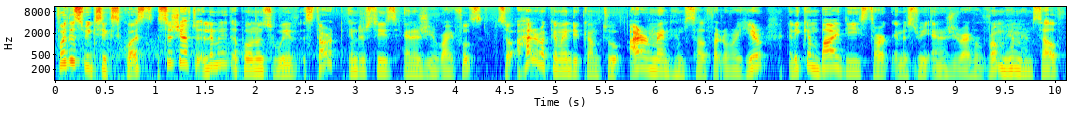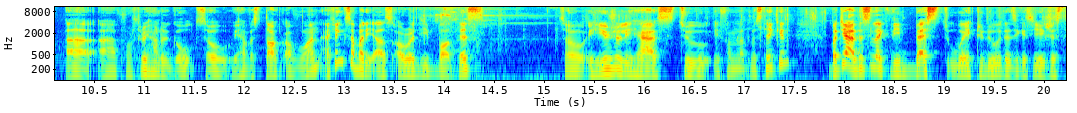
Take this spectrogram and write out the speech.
For this week 6 quest, since you have to eliminate opponents with Stark Industries energy rifles. So I highly recommend you come to Iron Man himself right over here, and you can buy the Stark Industry energy rifle from him himself uh, uh, for 300 gold. So we have a stock of one. I think somebody else already bought this. So it usually has two, if I'm not mistaken. But yeah, this is like the best way to do it. As you can see, you just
